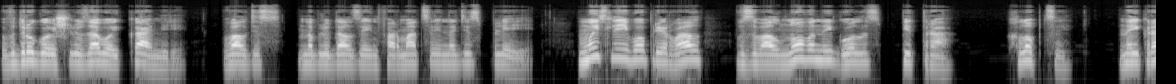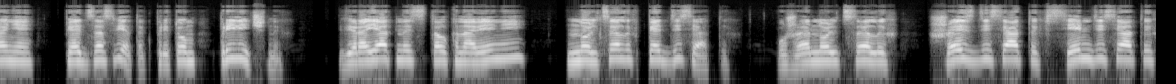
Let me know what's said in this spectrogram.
в другой шлюзовой камере. Валдис наблюдал за информацией на дисплее. Мысли его прервал взволнованный голос Петра. «Хлопцы, на экране пять засветок, притом приличных. Вероятность столкновений — 0,5. Уже 0,6,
